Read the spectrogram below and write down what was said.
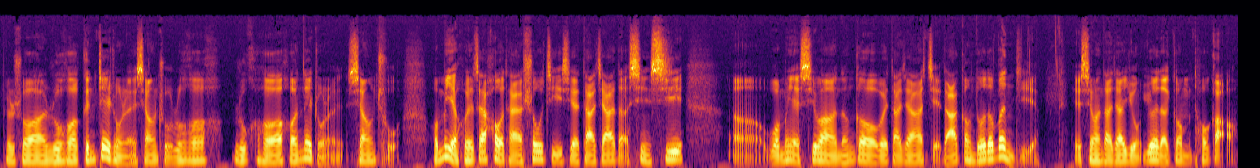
比如说如何跟这种人相处，如何如何和那种人相处，我们也会在后台收集一些大家的信息。呃，我们也希望能够为大家解答更多的问题，也希望大家踊跃的给我们投稿。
